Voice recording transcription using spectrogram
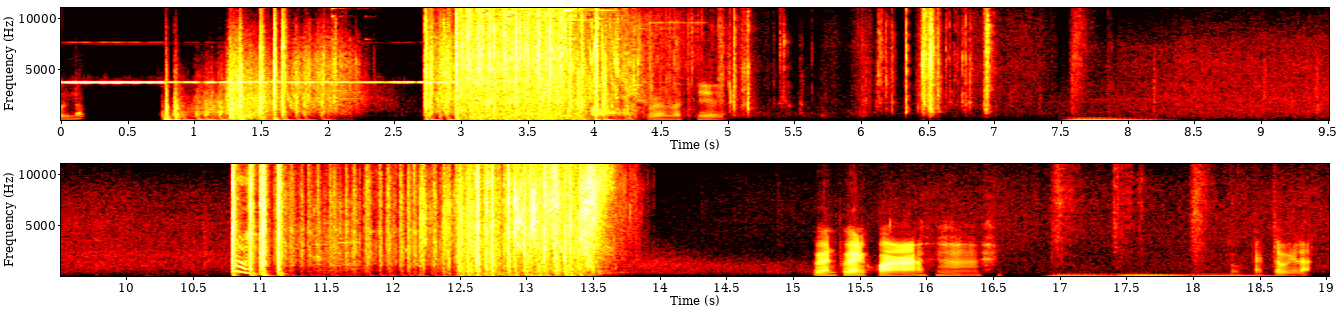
นแล้วเพื่อนมาเทเพื่อนเพื่อนขวาหืมกระตุยละ เ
